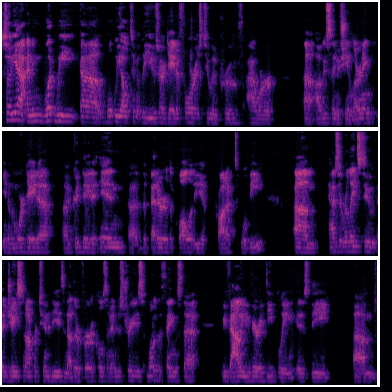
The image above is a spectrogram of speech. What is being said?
so yeah, I mean, what we uh, what we ultimately use our data for is to improve our uh, obviously machine learning. You know, the more data, uh, good data in, uh, the better the quality of the product will be. Um, as it relates to adjacent opportunities and other verticals and industries, one of the things that we value very deeply is the um,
